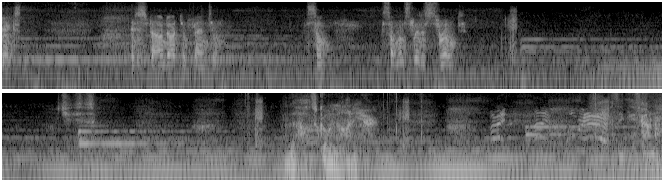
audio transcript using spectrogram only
It has found Dr. Fenton. Some, someone slit his throat. Oh, Jesus. What the hell's going on here? I think they found him.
